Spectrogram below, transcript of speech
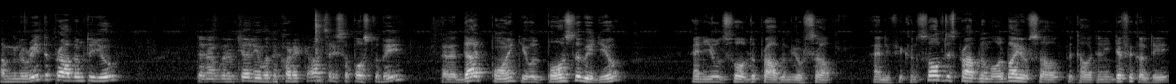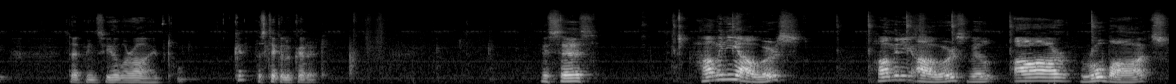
I'm going to read the problem to you then I'm going to tell you what the correct answer is supposed to be. And at that point you will pause the video and you will solve the problem yourself. And if you can solve this problem all by yourself without any difficulty that means you have arrived. Okay let's take a look at it. It says how many hours how many hours will our robots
